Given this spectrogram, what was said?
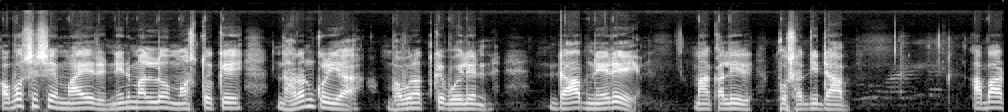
অবশেষে মায়ের নির্মাল্য মস্তকে ধারণ করিয়া ভবনাথকে বলিলেন, ডাব নেড়ে মা কালীর প্রসাদী ডাব আবার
